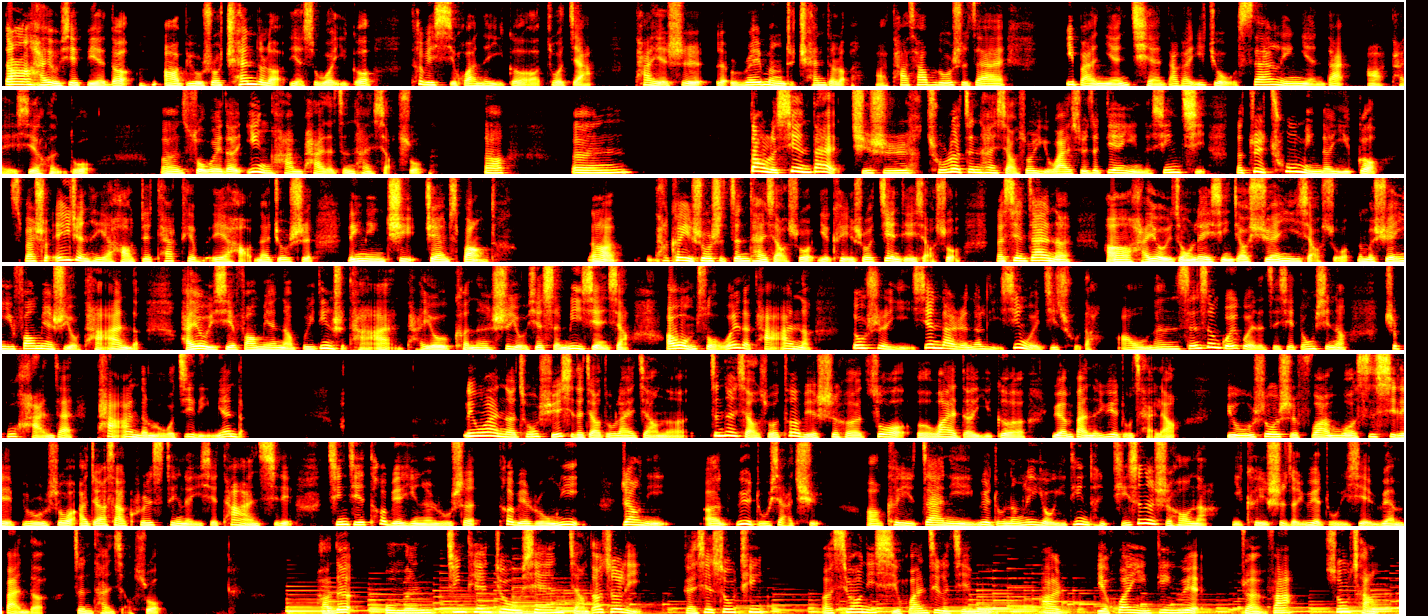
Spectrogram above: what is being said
当然，还有一些别的啊，比如说 Chandler 也是我一个特别喜欢的一个作家，他也是 Raymond Chandler 啊，他差不多是在一百年前，大概一九三零年代啊，他也写很多。嗯，所谓的硬汉派的侦探小说，啊，嗯，到了现代，其实除了侦探小说以外，随着电影的兴起，那最出名的一个 special agent 也好，detective 也好，那就是零零七 James Bond。那它可以说是侦探小说，也可以说间谍小说。那现在呢？啊，还有一种类型叫悬疑小说。那么悬疑方面是有探案的，还有一些方面呢不一定是探案，它有可能是有一些神秘现象。而我们所谓的探案呢，都是以现代人的理性为基础的啊。我们神神鬼鬼的这些东西呢，是不含在探案的逻辑里面的。另外呢，从学习的角度来讲呢，侦探小说特别适合做额外的一个原版的阅读材料。比如说是福尔摩斯系列，比如说阿加莎·克里斯汀的一些探案系列，情节特别引人入胜，特别容易让你呃阅读下去啊。可以在你阅读能力有一定的提升的时候呢，你可以试着阅读一些原版的侦探小说。好的，我们今天就先讲到这里，感谢收听，啊，希望你喜欢这个节目啊，也欢迎订阅、转发、收藏。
